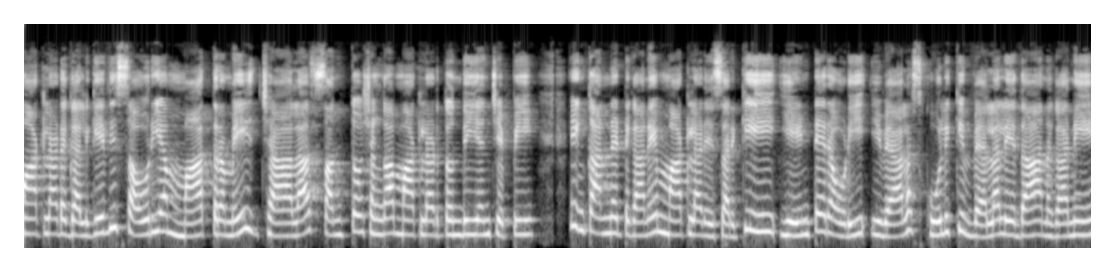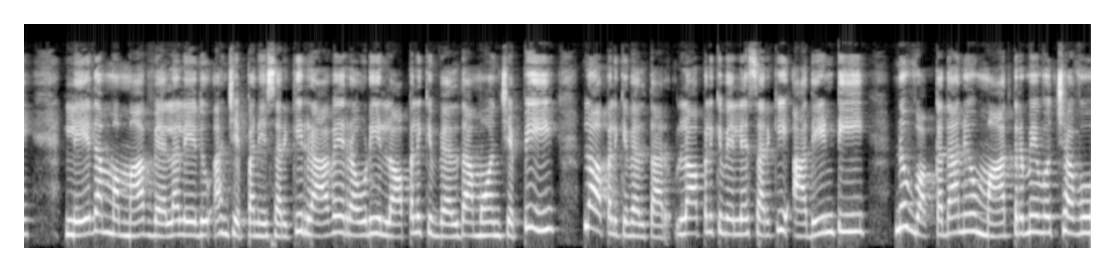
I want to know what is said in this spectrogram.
మాట్లాడగలిగేది శౌర్య మాత్రమే. చాలా సంతోషంగా మాట్లాడుతుంది అని చెప్పి ఇంకా అన్నట్టుగానే మాట్లాడేసరికి ఏంటే రౌడీ ఈవేళ స్కూల్కి వెళ్ళలేదా? అనగానే లేదమ్మమ్మ వెళ్ళలేదు అని చెప్పనేసరికి రావే రౌడీ లోపలికి వెళ్దాము అని చెప్పి లోపలికి వెళ్తారు. లోపలికి వెళ్ళేసరికి అదేంటి? నువ్వు ఒక్కదాని మాత్రమే వచ్చావు?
